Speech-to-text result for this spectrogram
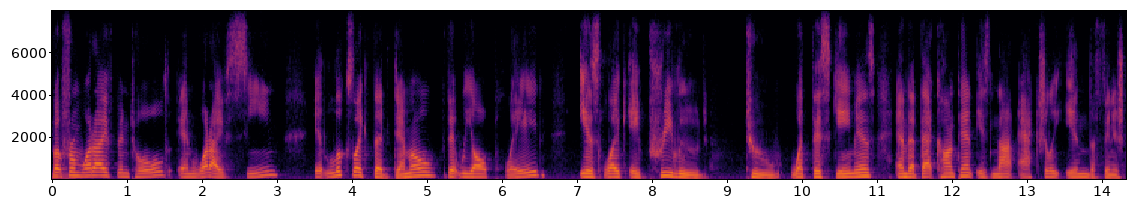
but from what I've been told and what I've seen, it looks like the demo that we all played is like a prelude to what this game is, and that that content is not actually in the finished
